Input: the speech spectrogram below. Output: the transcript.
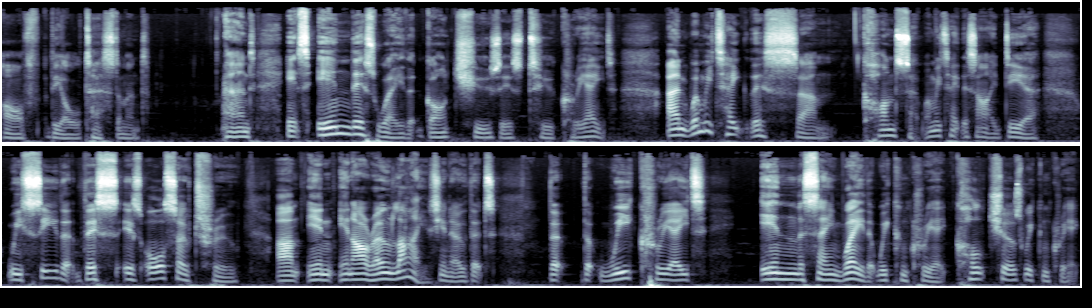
of the Old Testament. And it's in this way that God chooses to create. And when we take this um, concept, when we take this idea, we see that this is also true um, in in our own lives. You know that that that we create in the same way that we can create cultures, we can create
